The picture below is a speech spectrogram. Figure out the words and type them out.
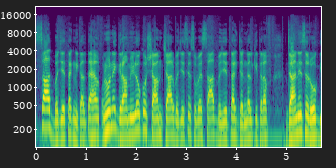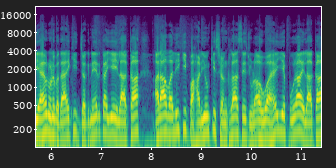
सात बजे तक निकलता है। उन्होंने ग्रामीणों को शाम चार बजे से सुबह सात बजे तक जंगल की तरफ़ जाने से रोक दिया है। उन्होंने बताया कि जगनेर का ये इलाका अरावली की पहाड़ियों की श्रृंखला से जुड़ा हुआ है। ये पूरा इलाका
